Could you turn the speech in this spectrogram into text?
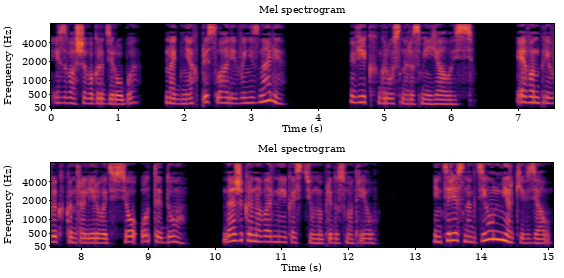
из вашего гардероба? На днях прислали, вы не знали? Вик грустно рассмеялась. Эван привык контролировать все от и до. Даже карнавальные костюмы предусмотрел. Интересно, где он мерки взял?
